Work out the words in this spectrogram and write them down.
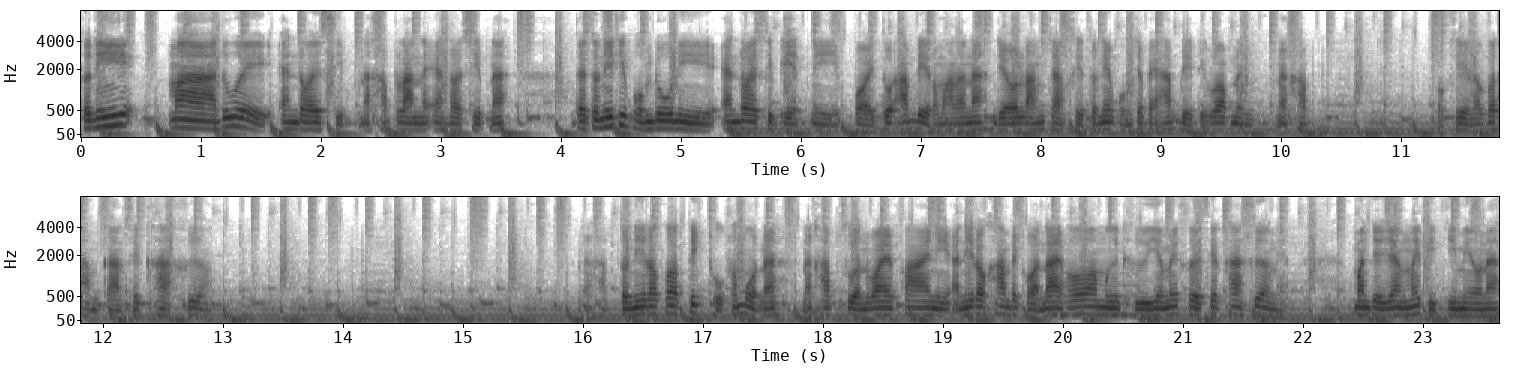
ตัวนี้มาด้วย Android 10 นะครับ รันใน Android 10 นะ แต่ตัวนี้ที่ผมดูนี่ Android 11 นี่ ปล่อยตัวอัปเดตออกมาแล้วนะ เดี๋ยวหลังจากเสร็จตัวนี้ผมจะไปอัปเดตอีกรอบหนึ่งนะครับ โอเค เราก็ทำการเซตค่าเครื่อง ตัวนี้เราก็ติ๊กถูกทั้งหมดนะนะครับ ส่วน Wi-Fi นี่อันนี้เราข้ามไปก่อนได้เพราะว่ามือถือยังไม่เคยเซตค่าเครื่องเนี่ย มันจะยังไม่ติด Gmail นะ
